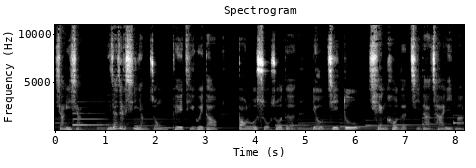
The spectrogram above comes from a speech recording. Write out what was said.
想一想。你在这个信仰中可以体会到保罗所说的有基督前后的极大差异吗？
